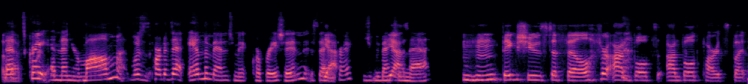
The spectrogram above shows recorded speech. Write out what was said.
Of That's that great. And then your mom was part of that and the management corporation. Is that yeah. correct? You mentioned yes. that. Mm-hmm. Big shoes to fill for on both on both parts, but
